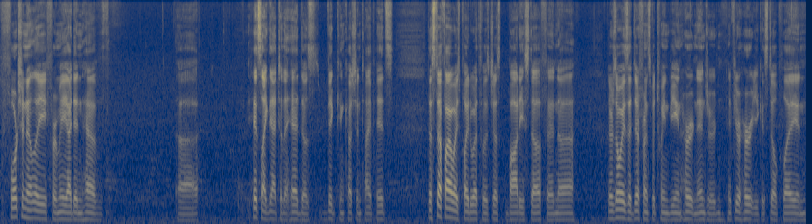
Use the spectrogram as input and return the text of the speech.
fortunately for me, I didn't have uh, hits like that to the head, those big concussion type hits. The stuff I always played with was just body stuff, and uh, there's always a difference between being hurt and injured. If you're hurt, you can still play, and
